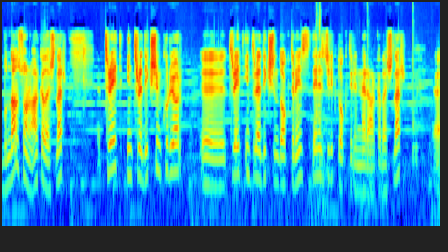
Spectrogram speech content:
Bundan sonra arkadaşlar Trade Interdiction kuruyor e, Trade Interdiction Doctrines, denizcilik doktrinleri arkadaşlar. E,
